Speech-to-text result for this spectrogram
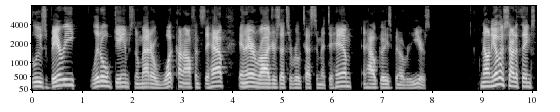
lose very little games no matter what kind of offense they have. And Aaron Rodgers, that's a real testament to him and how good he's been over the years. Now, on the other side of things,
